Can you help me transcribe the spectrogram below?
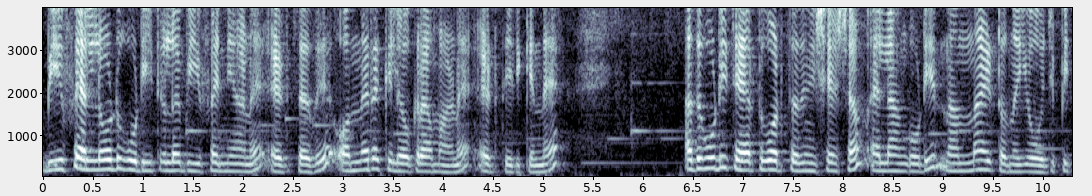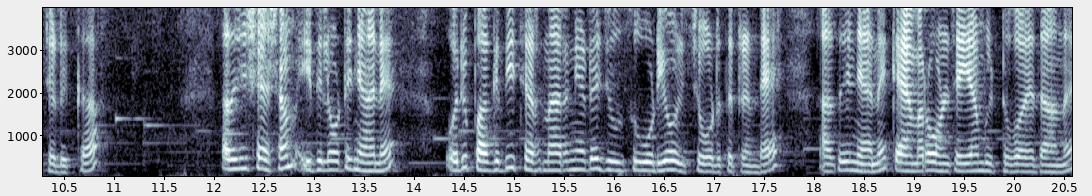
ബീഫ് എല്ലോട് കൂടിയിട്ടുള്ള ബീഫ് തന്നെയാണ് എടുത്തത്. ഒന്നര കിലോഗ്രാമാണ് എടുത്തിരിക്കുന്നത് അതുകൂടി ചേർത്ത് കൊടുത്തതിന് ശേഷം എല്ലാം കൂടി നന്നായിട്ടൊന്ന് യോജിപ്പിച്ചെടുക്കുക. അതിനുശേഷം ഇതിലോട്ട് ഞാൻ ഒരു പകുതി ചെറുനാരങ്ങയുടെ ജ്യൂസ് കൂടി ഒഴിച്ചു കൊടുത്തിട്ടുണ്ട്. അത് ഞാൻ ക്യാമറ ഓൺ ചെയ്യാൻ വിട്ടുപോയതാണ്.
